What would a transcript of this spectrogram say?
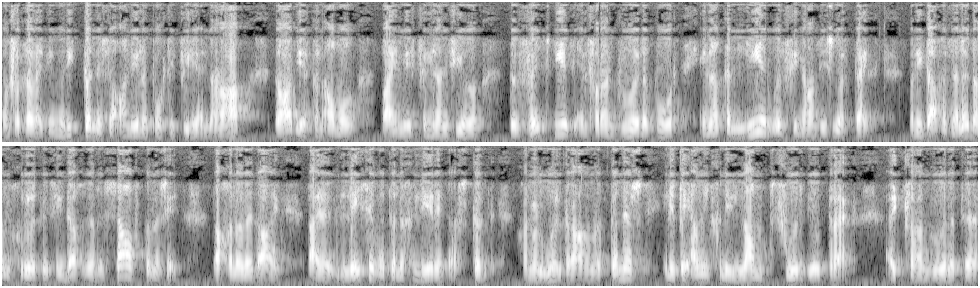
in vergelyking met die kinders se aandele portefeulje. En dan daardeur kan almal baie meer finansiëel bewus wees en verantwoordelik word en dan kan leer oor finansies oor tyd Want die dag as hulle dan groot is en die dag as hulle self kinders het, dan gaan hulle daai daai lesse wat hulle geleer het as kind, gaan hulle oordra aan hulle kinders en op die einde van die land voordeel trek uit verantwoordelike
